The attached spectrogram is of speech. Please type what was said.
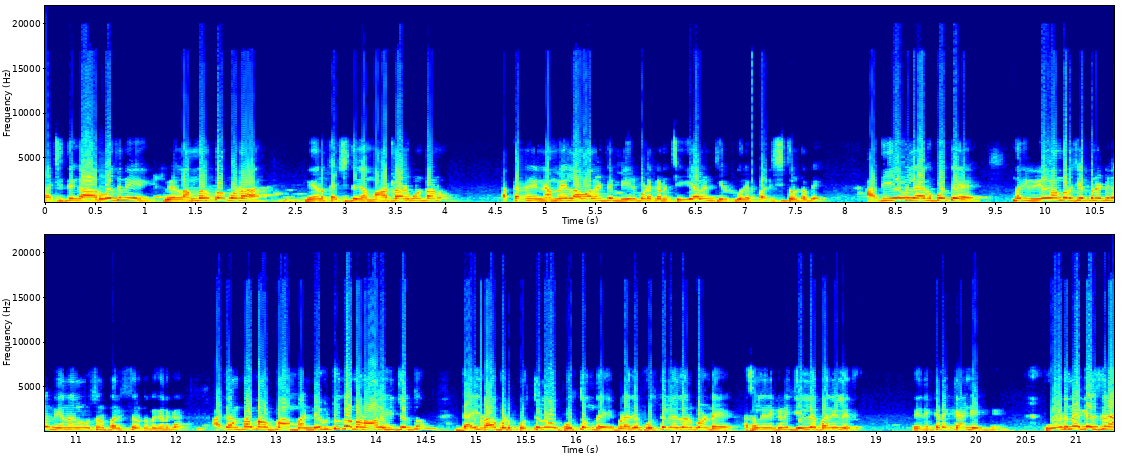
ఖచ్చితంగా ఆ రోజుని వీళ్ళందరితో కూడా నేను ఖచ్చితంగా మాట్లాడుకుంటాను. అక్కడ నేను ఎమ్మెల్యే అవ్వాలంటే మీరు కూడా ఇక్కడ చేయాలని చెప్పుకునే పరిస్థితి ఉంటుంది. అది ఏమీ లేకపోతే మరి వీళ్ళందరూ చెప్పినట్టుగా నేను అనవలసిన పరిస్థితి ఉంటుంది కనుక. అది అంతా మన నెగిటివ్గా మనం ఆలోచించొద్దు. దయ ఇప్పుడు పొత్తులో పొత్తు ఉంది. ఇప్పుడు అదే పొత్తు లేదనుకోండి అసలు నేను ఇక్కడి నుంచి వెళ్ళే పని లేదు. నేను ఇక్కడే క్యాండిడేట్ని ఓడినా గెలిచినా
